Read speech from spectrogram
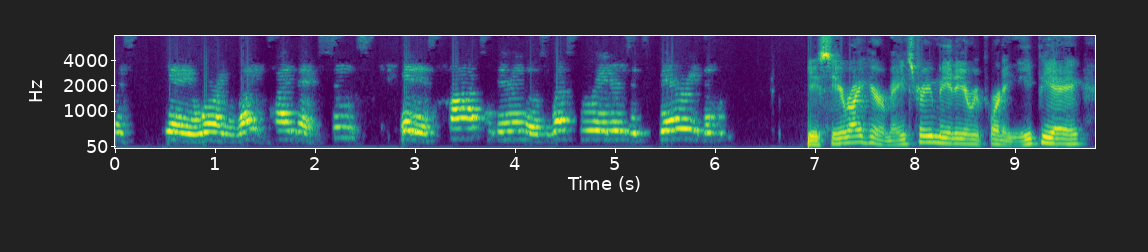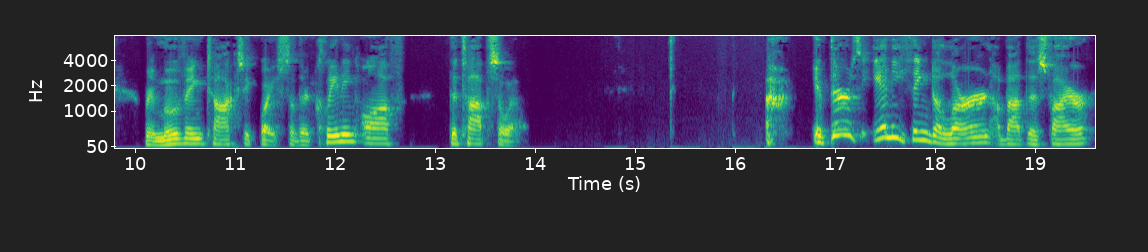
EPA wearing white Tyvek suits. It is hot. They're in those respirators. It's very difficult. You see right here, mainstream media reporting EPA removing toxic waste. So they're cleaning off the topsoil. If there's anything to learn about this fire,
